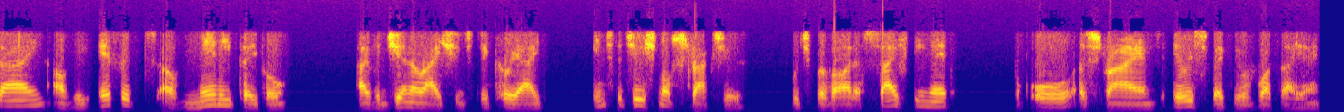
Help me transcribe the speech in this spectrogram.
saying, of the efforts of many people over generations to create institutional structures which provide a safety net for all Australians, irrespective of what they earn.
